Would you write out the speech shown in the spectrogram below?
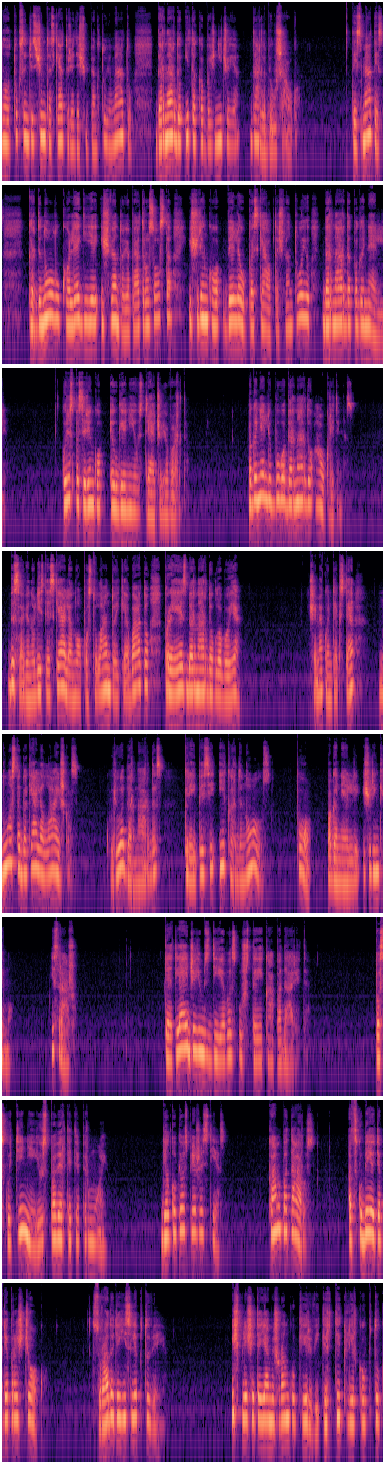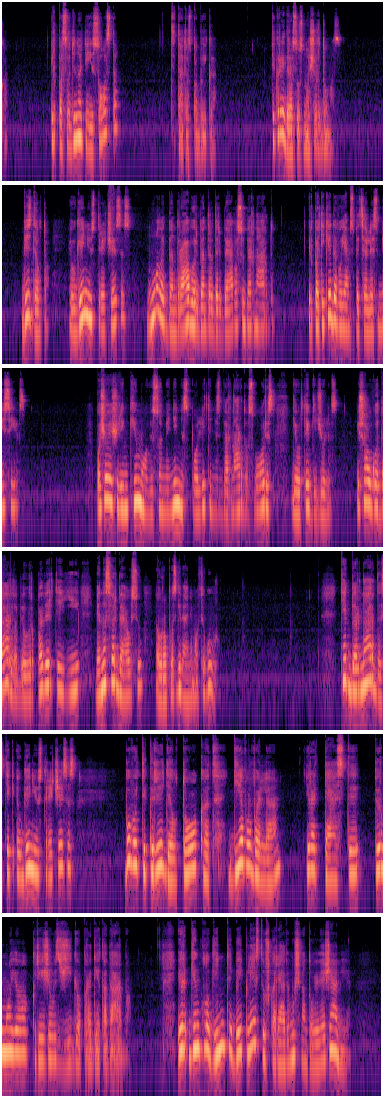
Nuo 1145 metų Bernardo įtaka bažnyčioje dar labiau išaugo. Tais metais kardinolų kolegija į Šventojo Petro sostą išrinko vėliau paskelbtą šventuoju Bernardą Paganelį kuris pasirinko Eugenijaus trečiojo vardą. Paganelį buvo Bernardo auklėtinis. Visą vienuolystės kelią nuo postulanto iki abato praėjęs Bernardo globoje. Šiame kontekste nuostaba kelia laiškas, kuriuo Bernardas kreipėsi į kardinolus po Paganelį išrinkimo. Jis rašo. Te atleidžia jums Dievas už tai, ką padarėte paskutinį jūs pavertėte pirmuoju. Dėl kokios priežasties? Kam patarus? Atskubėjote prie praščioko. Suradote jį slėptuvėje. Išplėšėte jam iš rankų kirvį, kirtiklį ir kauptuką. Ir pasodinote į sostą? Citatos pabaiga. Tikrai drasus nuoširdumas. Vis dėlto Eugenijus III nuolat bendravo ir bendradarbiavo su Bernardu ir patikėdavo jam specialias misijas. Po šio išrinkimo visuomeninis politinis Bernardo svoris jau ir taip didžiulis išaugo dar labiau ir pavertė jį viena svarbiausių Europos gyvenimo figūrų. Tiek Bernardas, tiek Eugenijus III buvo tikri dėl to, kad Dievo valia yra tęsti pirmojo kryžiaus žygio pradėtą darbą ir ginklu ginti bei plėsti užkariavimų šventojoje žemėje,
